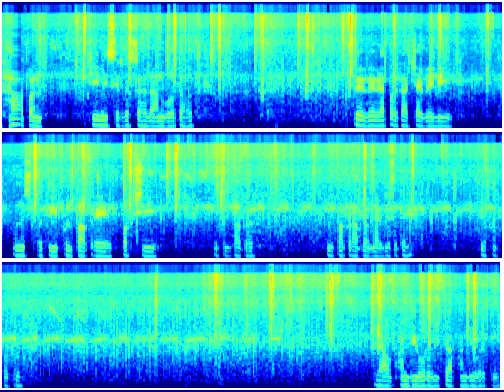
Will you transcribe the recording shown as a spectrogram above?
आपण ही निसर्ग सहल अनुभवत आहोत. वेगवेगळ्या प्रकारच्या वेली वनस्पती फुलपाखरे पक्षी हे फुलपाखरं. फुलपाखरं आपल्याला लाईव्ह दिसत आहे. हे फुलपाखरं. या फांदीवरून त्या फांदीवरती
